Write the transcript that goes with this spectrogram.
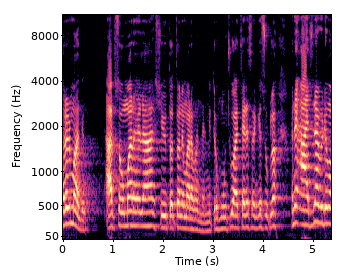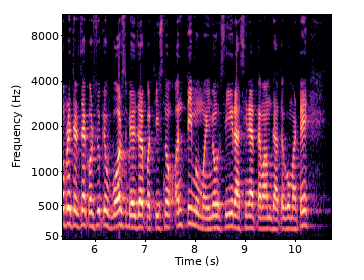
હરણ મહાદેવ. આપ સૌમાં રહેલા શિવ તત્વને મારા વંદન. મિત્રો, હું છું આચાર્ય સંખ્યા શુક્લ અને આજના વિડીયોમાં આપણે ચર્ચા કરશું કે વર્ષ બે હજાર પચીસનો અંતિમ મહિનો સિંહ રાશિના તમામ જાતકો માટે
